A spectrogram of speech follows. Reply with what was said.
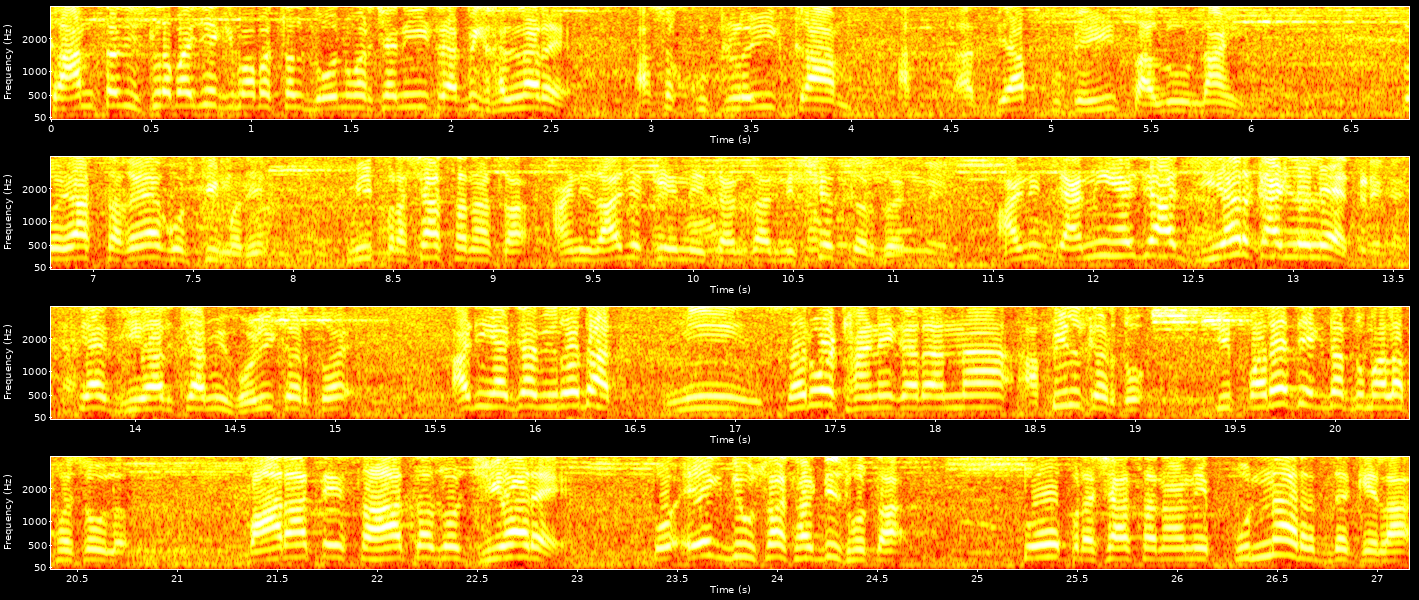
काम तर दिसलं पाहिजे की बाबा चल दोन वर्षांनी ट्रॅफिक हलणार आहे. असं कुठलंही काम अद्याप कुठेही चालू नाही. सो या सगळ्या गोष्टीमध्ये मी प्रशासनाचा आणि राजकीय नेत्यांचा निषेध करतोय. आणि त्यांनी हे ज्या जी आर काढलेले आहेत त्या जी आरची आम्ही होळी करतोय. आणि याच्या विरोधात मी सर्व ठाणेकरांना अपील करतो की परत एकदा तुम्हाला फसवलं. बारा ते सहाचा जो जी आर आहे तो एक दिवसासाठीच होता. तो प्रशासनाने पुन्हा रद्द केला.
